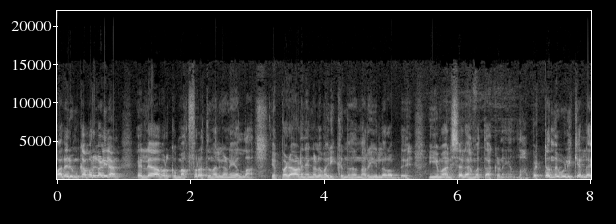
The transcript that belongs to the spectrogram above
പലരും കബറുകളിലാണ്. എല്ലാവർക്കും മക്ഫുറത്ത് നൽകണയല്ല എപ്പോഴാണ് ഞങ്ങൾ മരിക്കുന്നതെന്ന് അറിയില്ല റബ്ബെ ഈ മനസ്സലാമത്താക്കണയല്ല പെട്ടെന്ന് വിളിക്കല്ലേ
